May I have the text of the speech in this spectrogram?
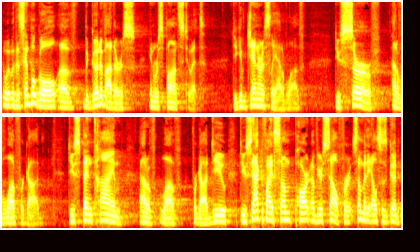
with a simple goal of the good of others in response to it? Do you give generously out of love? Do you serve out of love for God? Do you spend time out of love for God? Do you, do you sacrifice some part of yourself for somebody else's good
